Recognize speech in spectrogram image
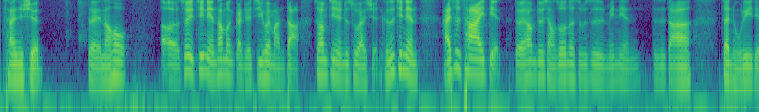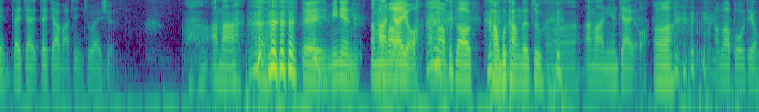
参选，对，然后呃，所以今年他们感觉机会蛮大，所以他们今年就出来选。可是今年。还是差一点，对，他们就想说，那是不是明年就是大家再努力一点，再加再加把劲出来选？阿妈，嗯、对，明年 阿妈加油，阿妈不知道扛不扛得住。嗯、阿妈你们加油啊！啊，阿妈保重。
